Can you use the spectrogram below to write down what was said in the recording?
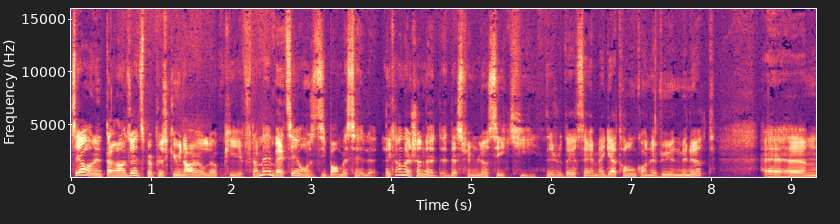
tu sais, on est rendu un petit peu plus qu'une heure, là, puis finalement, ben, tu on se dit, bon, ben, c'est l'écran machin de, de, ce film-là, c'est qui? je veux dire, c'est Megatron qu'on a vu une minute. Euh,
